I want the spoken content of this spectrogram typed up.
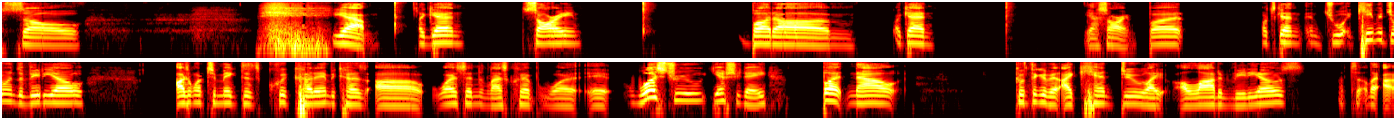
So, yeah, again, sorry, but um, again, yeah, sorry, but once again, enjoy, keep enjoying the video. I just want to make this quick cut in because uh, what I said in the last clip was it was true yesterday, but now, come think of it, I can't do like a lot of videos. Until, like I,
